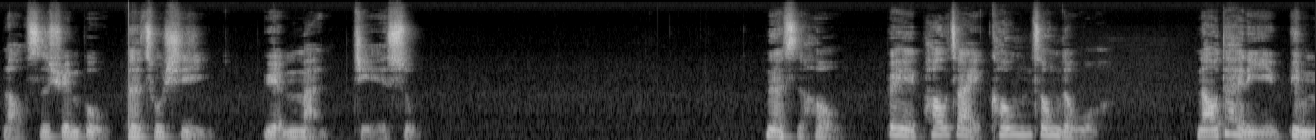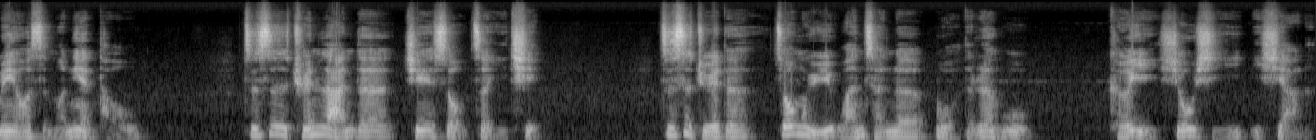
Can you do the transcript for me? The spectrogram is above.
老师宣布这出戏圆满结束。那时候，被抛在空中的我，脑袋里并没有什么念头。只是全然的接受这一切，只是觉得终于完成了我的任务，可以休息一下了。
